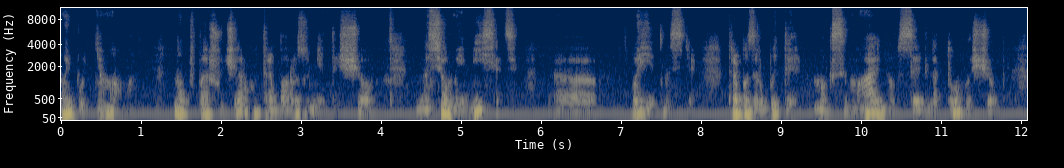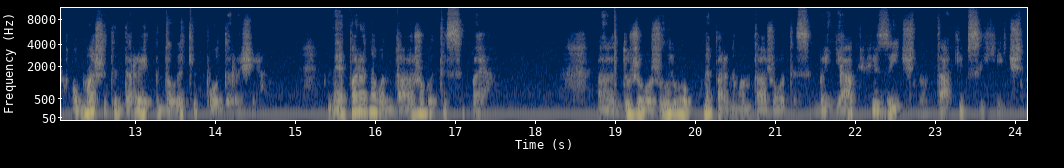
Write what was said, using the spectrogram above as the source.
майбутня мама? Ну, в першу чергу, треба розуміти, що на сьомий місяць е, вагітності треба зробити максимально все для того, щоб обмежити дари- далекі подорожі, не перенавантажувати себе. Е, Дуже важливо не перенавантажувати себе як фізично, так і психічно.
